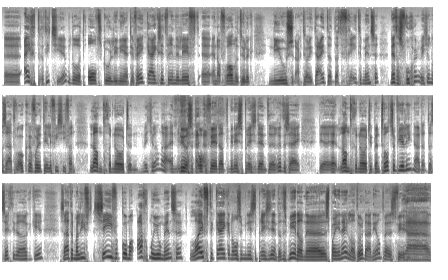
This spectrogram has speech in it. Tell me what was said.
eh, eigen traditie. Hè? Ik bedoel, het oldschool lineair tv kijken zit weer in de lift. Eh, en dan vooral natuurlijk nieuws en actualiteit. Dat, dat vreten mensen. Net als vroeger, weet je wel. Dan zaten we ook eh, voor de televisie van landgenoten, weet je wel. Nou, en nu was het ongeveer dat minister-president Rutte zei... De, eh, landgenoten, ik ben trots op jullie. Nou, dat, dat zegt hij dan elke keer. Zaten maar liefst 7,8 miljoen mensen live te kijken naar onze minister-president. Dat is meer dan Spanje-Nederland hoor, Daniel, 2014. Ja,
